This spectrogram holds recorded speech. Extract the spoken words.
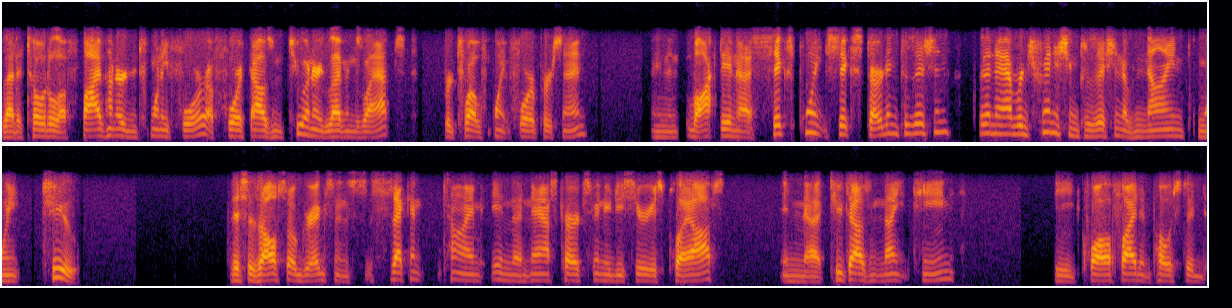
Led a total of 524 of 4,211 laps for 12.4%, and locked in a 6.6 starting position with an average finishing position of 9.2. This is also Gragson's second time in the NASCAR Xfinity Series playoffs. In uh, 2019, he qualified and posted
